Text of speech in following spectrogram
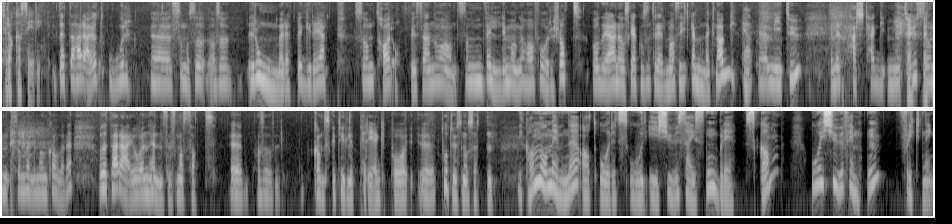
trakassering. Dette her er jo et ord eh, som også altså, rommer et begrep som tar opp i seg noe annet som veldig mange har foreslått. Og det er, nå skal jeg konsentrere meg om å si emneknagg, Ja. eh, metoo, eller hashtag metoo, som, som veldig mange kaller det. Og dette her er jo en hendelse som har satt eh, altså, ganske tydelig preg på eh, 2017. Vi kan nå nevne at årets ord i 2016 ble skam, og i 2015 flyktning.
